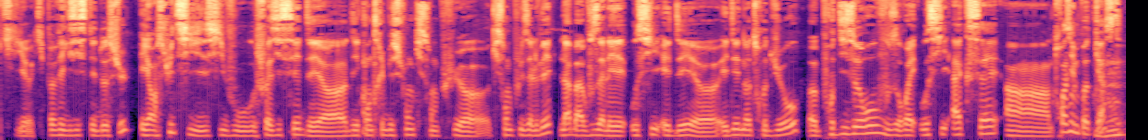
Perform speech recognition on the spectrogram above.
qui, euh, qui peuvent exister dessus. Et ensuite, si, si vous choisissez des, euh, des contributions qui sont plus euh, qui sont plus élevées, là, bah, vous allez aussi aider aider notre duo. pour 10 euros, vous aurez aussi accès à un troisième podcast. Mhm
